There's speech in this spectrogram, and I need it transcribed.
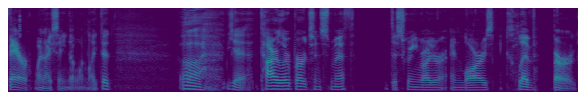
fair when I say no one liked it. Uh, yeah, Tyler Burton Smith, the screenwriter, and Lars Klevberg.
